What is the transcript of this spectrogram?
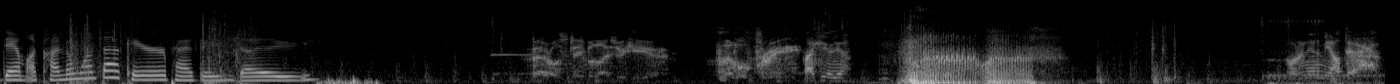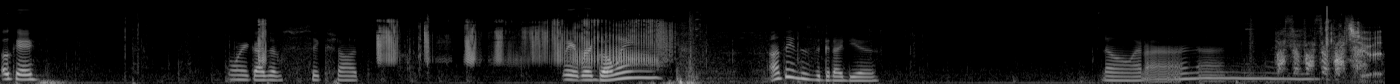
Damn, I kinda want that care package though. Barrel stabilizer here. Level three. I hear ya. Got an enemy out there. Okay. Don't worry guys, I have six shots. Wait, we're going? I don't think this is a good idea. No, I don't. Faster, faster, Let's faster. do it.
